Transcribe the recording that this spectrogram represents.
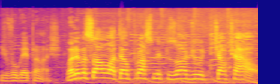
Divulga aí pra nós. Valeu, pessoal, até o próximo episódio. Tchau, tchau.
